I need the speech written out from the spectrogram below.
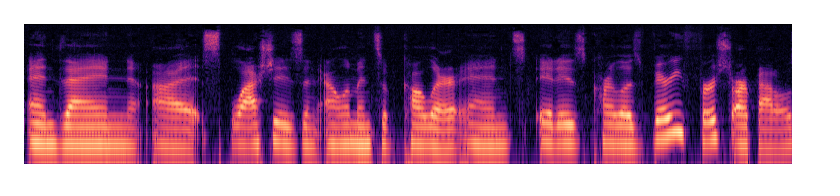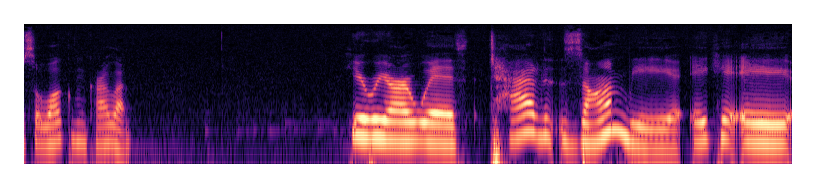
and then uh, splashes and elements of color. And it is Karla's very first art battle. So, welcome, Karla. Here we are with Tadzombie, aka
